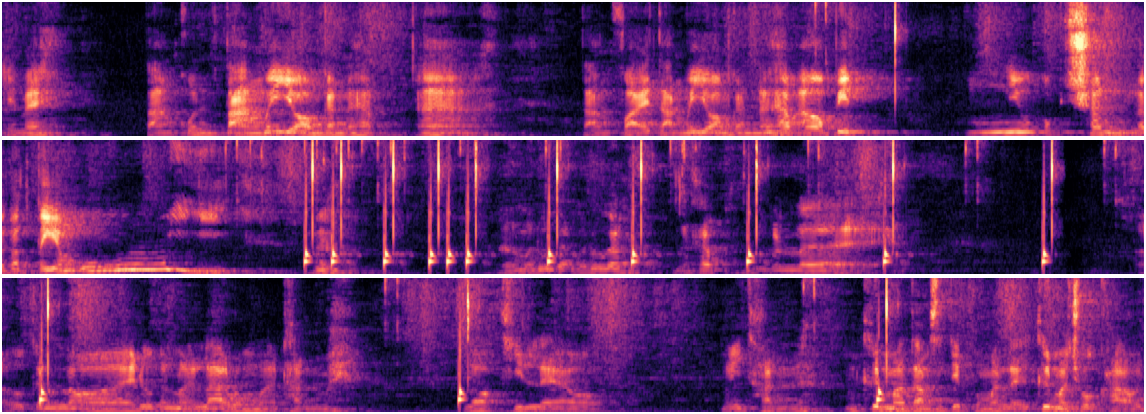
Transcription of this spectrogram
เห็นไหมต่างคนต่างไม่ยอมกันนะครับ อ่า ต่างฝ่ายต่างไม่ยอมกันนะครับ เอาปิด new option แล้วก็เตรียมอุ้ยนะมาดูกันมาดูกันนะครับ ดูกันเลยเอากันหน่อยดูกันหน่อยลากลงมาทันไหมรอบที่แล้ว ไม่ทันนะมันขึ้นมาตามสเต็ปของมันเลยขึ้นมาชั่วคราวจ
